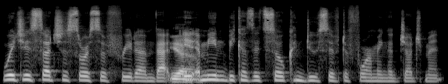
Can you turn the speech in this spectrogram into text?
Which is such a source of freedom that, Yeah. it, I mean, because it's so conducive to forming a judgment.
